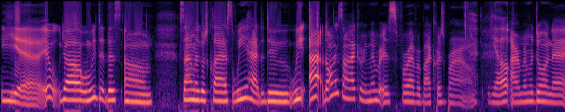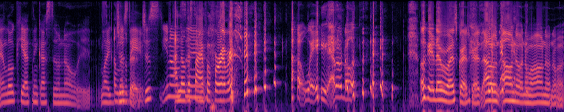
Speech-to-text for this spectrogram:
yeah, it y'all when we did this um sign language class, we had to do we. I the only song I can remember is "Forever" by Chris Brown. Yep, I remember doing that, and low key, I think I still know it. Like a just that, just you know. I know the sign for "Forever." wait, I don't know. okay, never mind. Scratch, scratch. I don't. I don't know no more. I don't know no more.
